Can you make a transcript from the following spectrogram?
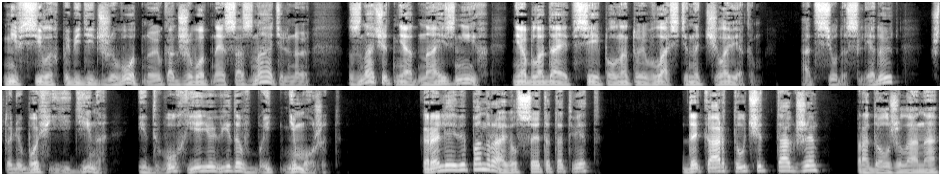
не в силах победить животную, как животное сознательную, значит, ни одна из них не обладает всей полнотой власти над человеком. Отсюда следует, что любовь едина, и двух ее видов быть не может. Королеве понравился этот ответ. Декарт учит также, продолжила она,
